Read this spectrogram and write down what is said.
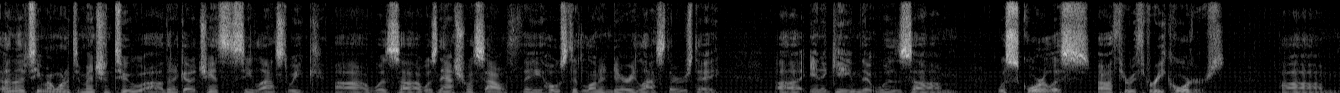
another team I wanted to mention too uh, that I got a chance to see last week uh, was uh, was Nashua South. They hosted Londonderry last Thursday uh, in a game that was um, was scoreless uh, through three quarters. Um,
